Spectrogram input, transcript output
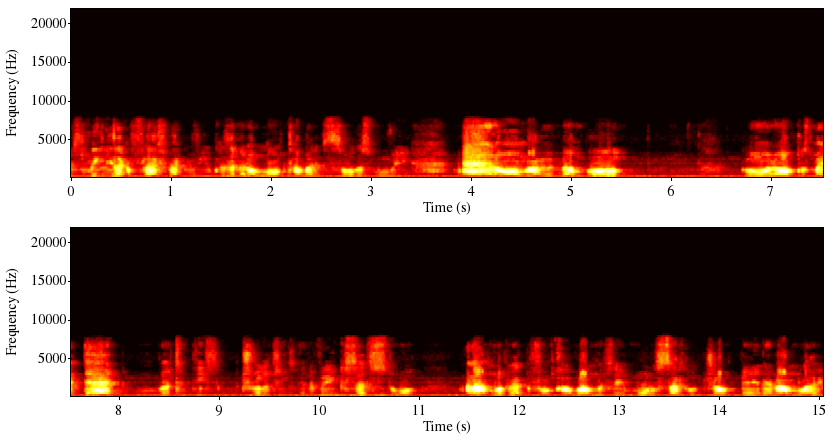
it's mainly like a flashback review because it's been a long time I saw this movie, and um I remember growing up because my dad rented these trilogies in the video cassette store, and I'm looking at the front cover. I'm gonna say motorcycle jumping, and I'm like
